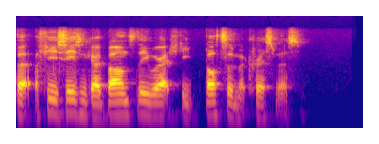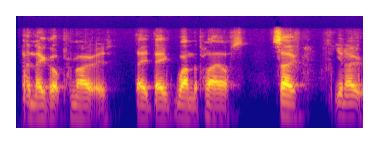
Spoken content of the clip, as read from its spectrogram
but a few seasons ago, Barnsley were actually bottom at Christmas, and they got promoted. They they won the playoffs. So you know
